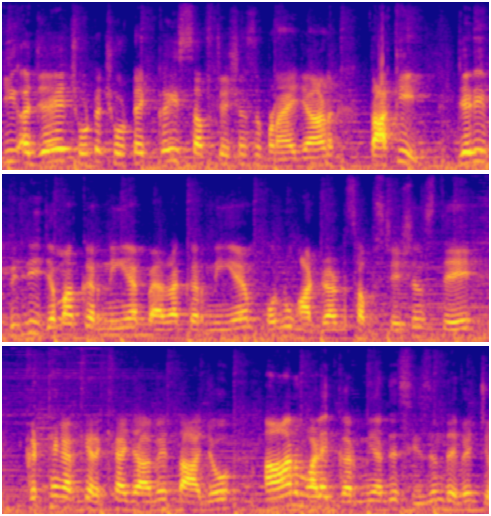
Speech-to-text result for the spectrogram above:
ਕਿ ਅਜਿਹੇ ਛੋਟੇ-ਛੋਟੇ ਕਈ ਸਬ ਸਟੇਸ਼ਨਸ ਬਣਾਏ ਜਾਣ, ਤਾਂ ਕਿ ਜਿਹੜੀ ਬਿਜਲੀ ਜਮ੍ਹਾਂ ਕਰਨੀ ਹੈ, ਪੈਦਾ ਕਰਨੀ ਹੈ, ਉਹਨੂੰ ਅੱਡ-ਅੱਡ ਸਬ ਸਟੇਸ਼ਨਸ ਤੇ ਇਕੱਠੇ ਕਰਕੇ ਰੱਖਿਆ ਜਾਵੇ ਤਾਂ ਜੋ ਆਉਣ ਵਾਲੇ ਗਰਮੀਆਂ ਦੇ ਸੀਜ਼ਨ ਦੇ ਵਿੱਚ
